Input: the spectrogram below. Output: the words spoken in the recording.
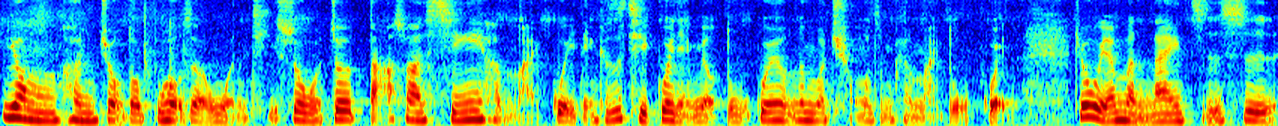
用很久都不会有这个问题，所以我就打算心一横买贵一点。可是其实贵一点也没有多贵，有那么穷，我怎么可能买多贵？就我原本那一只是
